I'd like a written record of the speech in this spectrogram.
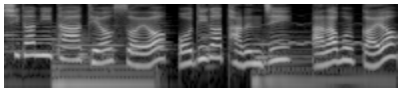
시간이 다 되었어요. 어디가 다른지 알아볼까요?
